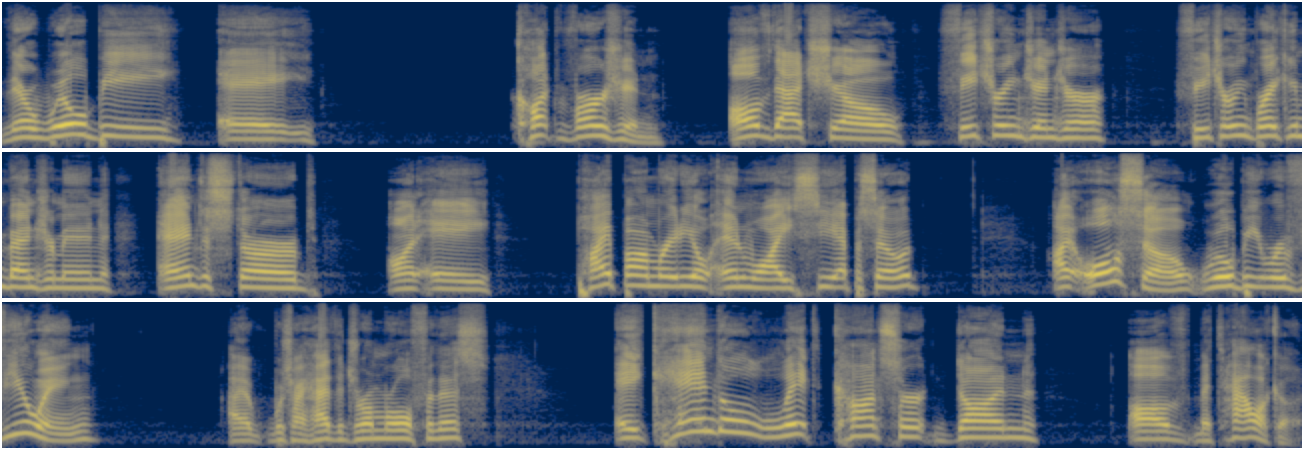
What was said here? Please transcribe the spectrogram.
there will be a cut version of that show featuring Jinjer, featuring Breaking Benjamin, and Disturbed on a Pipe Bomb Radio NYC episode. I also will be reviewing, I wish I had the drum roll for this, a candle lit concert done of Metallica.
